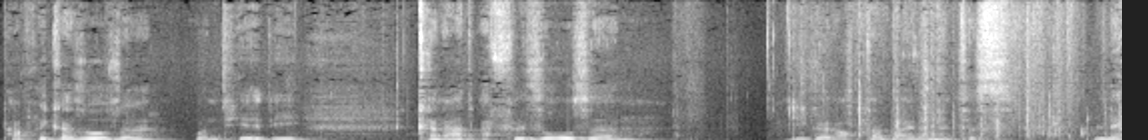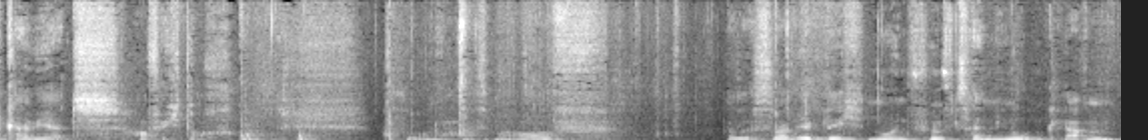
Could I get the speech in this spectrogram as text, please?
Paprikasoße und hier die Granatapfelsoße. Die gehört auch dabei, damit es lecker wird. Hoffe ich doch. So, machen wir mal auf. Also es soll wirklich nur in 15 Minuten klappen.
